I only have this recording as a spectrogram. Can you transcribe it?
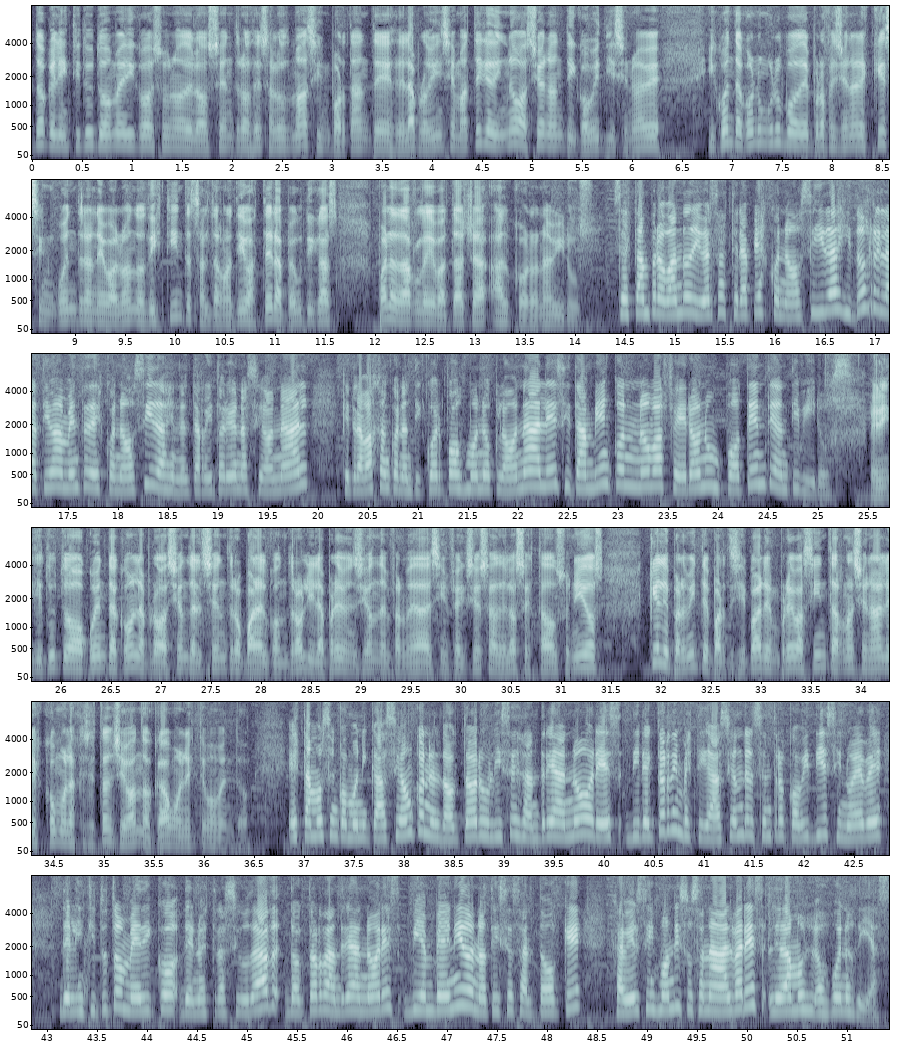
que el Instituto Médico es uno de los centros de salud más importantes de la provincia en materia de innovación anti-COVID-19 y cuenta con un grupo de profesionales que se encuentran evaluando distintas alternativas terapéuticas para darle batalla al coronavirus. Se están probando diversas terapias conocidas y dos relativamente desconocidas en el territorio nacional que trabajan con anticuerpos monoclonales y también con Novaferón, un potente antivirus. El instituto cuenta con la aprobación del Centro para el Control y la Prevención de Enfermedades Infecciosas de los Estados Unidos, que le permite participar en pruebas internacionales como las que se están llevando a cabo en este momento. Estamos en comunicación con el doctor Ulises de Andrea Nores, director de investigación del Centro COVID-19 del Instituto Médico de nuestra ciudad. Doctor de Andrea Nores, bienvenido a Noticias al Toque. Javier Sismondi y Susana Álvarez, le damos los buenos días.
